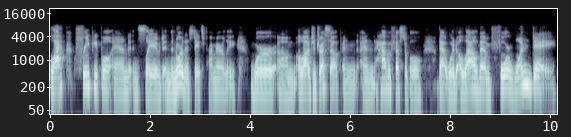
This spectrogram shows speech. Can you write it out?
black free people and enslaved in the northern states primarily were um, allowed to dress up and and have a festival that would allow them for one day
